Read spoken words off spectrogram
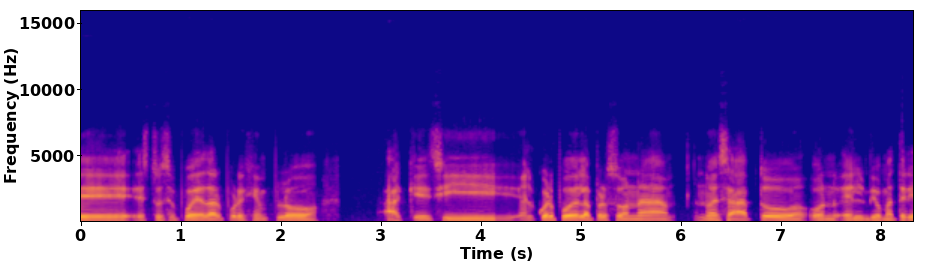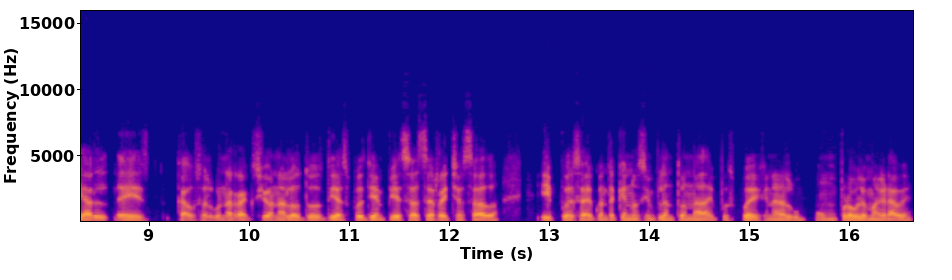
eh, esto se puede dar, por ejemplo, a que si el cuerpo de la persona no es apto o el biomaterial eh, causa alguna reacción, a los dos días pues ya empieza a ser rechazado y pues se da cuenta que no se implantó nada y pues puede generar algún un problema grave.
